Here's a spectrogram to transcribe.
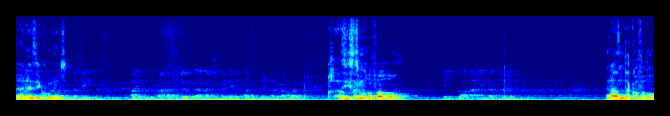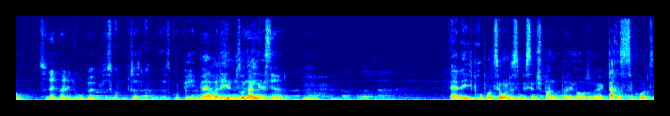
Ja, der sieht cool aus. Siehst du? Kofferraum. Rasender Kofferraum. So nennt man den Opel, das, das, das Coupé. Ja, weil der hinten so lang ist, ne? Mhm. Ja, die Proportion ist ein bisschen spannend bei dem Auto, ne? Dach ist zu kurz.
